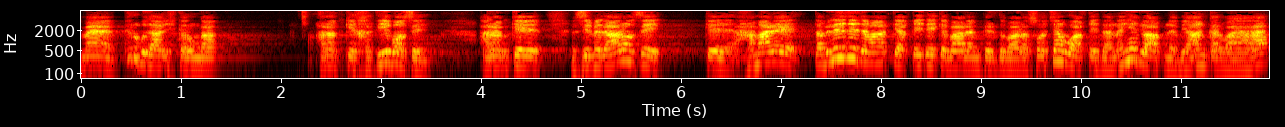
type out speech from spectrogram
मैं फिर गुजारिश करूँगा अरब के खतीबों से, अरब के जिम्मेदारों से कि हमारे तबलीगी जमात के अकीदे के बारे में फिर दोबारा सोचें, वो अकीदा नहीं है जो आपने बयान करवाया है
